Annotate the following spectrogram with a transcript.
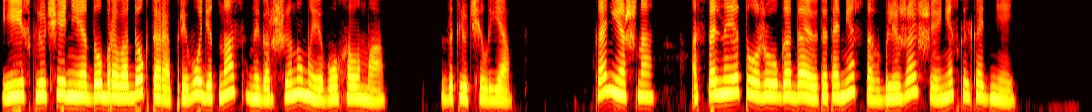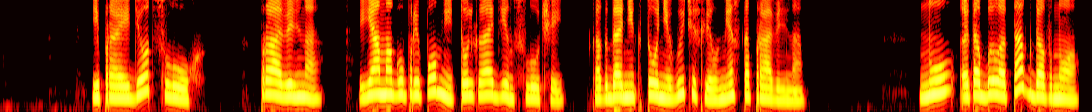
«И исключение доброго доктора приводит нас на вершину моего холма», — заключил я. «Конечно», Остальные тоже угадают это место в ближайшие несколько дней. И пройдет слух. Правильно. Я могу припомнить только один случай, когда никто не вычислил место правильно. Ну, это было так давно.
